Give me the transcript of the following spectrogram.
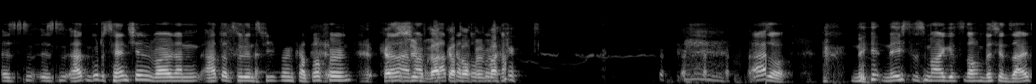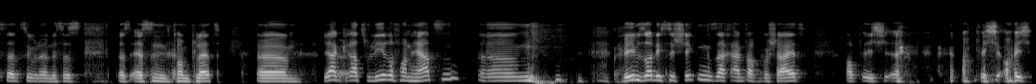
ist, ist, hat ein gutes Händchen, weil dann hat er zu den Zwiebeln Kartoffeln. Kannst du schön Bratkartoffeln machen. Also, nächstes Mal gibt es noch ein bisschen Salz dazu, dann ist das, das Essen komplett. Ähm, ja, gratuliere von Herzen. Ähm, wem soll ich sie schicken? Sag einfach Bescheid, ob ich, äh, ob ich euch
